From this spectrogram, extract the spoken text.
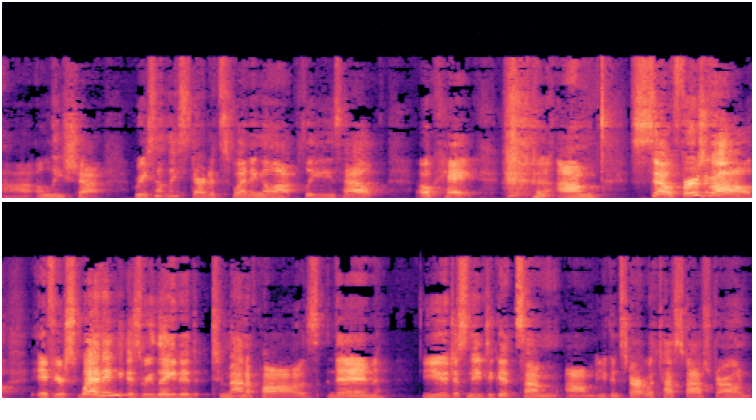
uh, Alicia, recently started sweating a lot. Please help. Okay. um, so, first of all, if your sweating is related to menopause, then you just need to get some, um, you can start with testosterone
